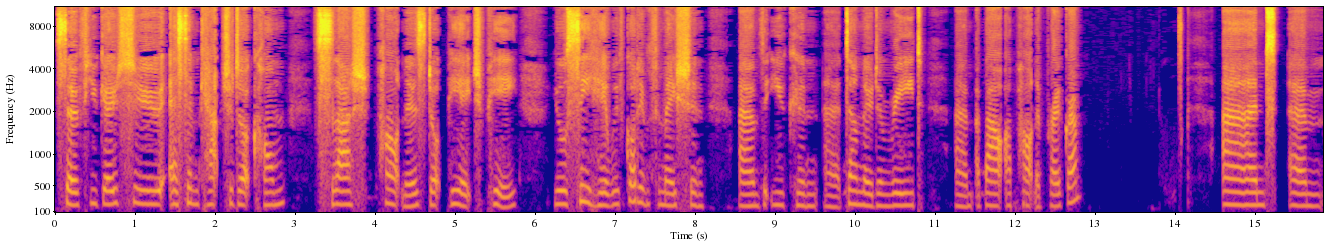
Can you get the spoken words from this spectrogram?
So if you go to smcapture.com slash partners.php, you'll see here we've got information um, that you can uh, download and read um, about our partner program and um,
